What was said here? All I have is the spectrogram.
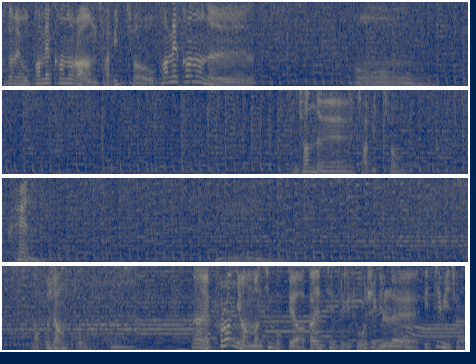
그 다음에 우파메카노랑 자비처 우파메카노는 어 괜찮네 자비처 퀸 음. 나쁘지 않고. 음. 네, 프로님 한번 팀 볼게요. 아까 전팀 되게 좋으시길래 이 팀이죠.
